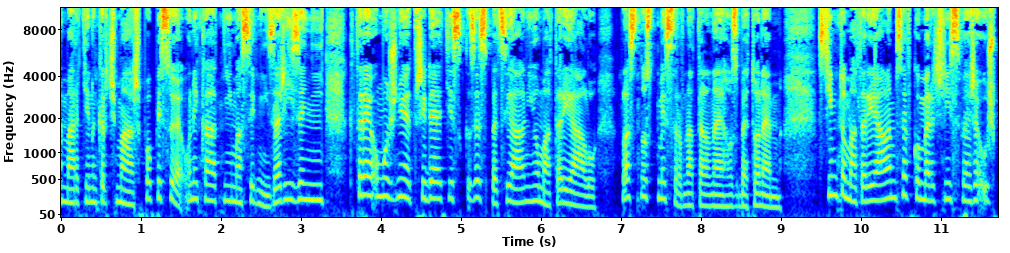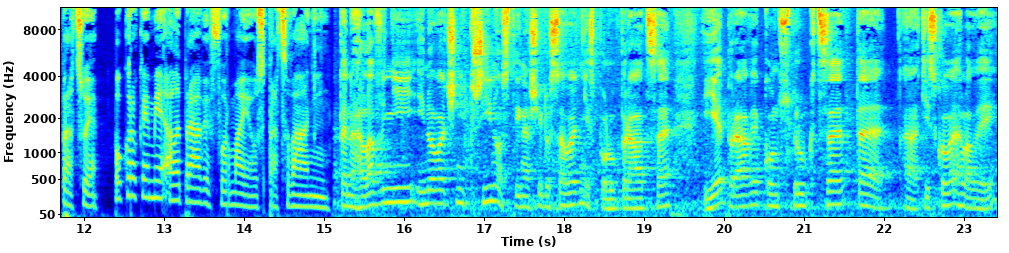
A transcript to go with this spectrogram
Martin Krčmář popisuje unikátní masivní zařízení, které umožňuje 3D tisk ze speciálního materiálu, vlastnostmi srovnatelného s betonem. S tímto materiálem se v komerční sféře už pracuje. Pokrokem je ale právě forma jeho zpracování. Ten hlavní inovační přínos té naší dosavadní spolupráce je právě konstrukce té eh, tiskové hlavy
